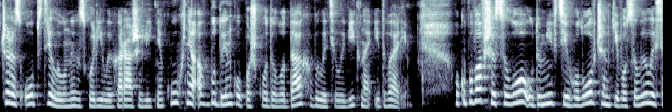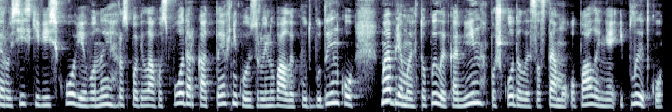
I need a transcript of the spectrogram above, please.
Через обстріли у них згоріли гараж і літня кухня, а в будинку пошкодило дах, вилетіли вікна і двері. Окупувавши село, у домівці Головченків оселилися російські військові. Вони, розповіла господарка, технікою зруйнували кут будинку, меблями топили камін, пошкодили систему опалення і плитку.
